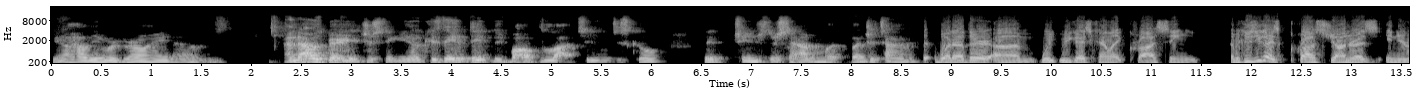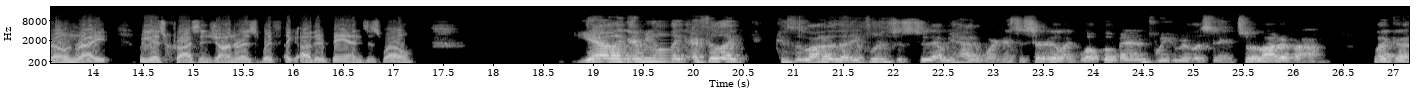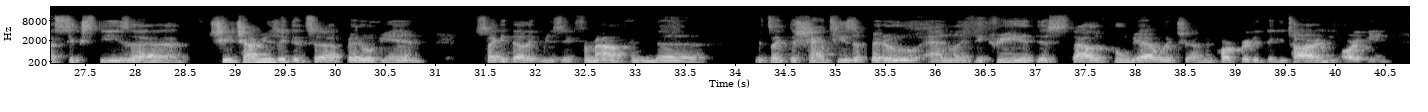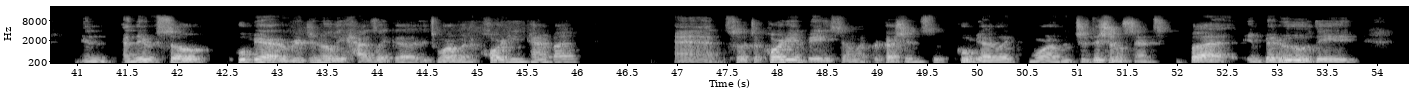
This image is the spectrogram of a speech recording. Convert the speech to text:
You know how they were growing, um, and that was very interesting. You know because they they've evolved a lot too, which is cool they changed their sound a bunch of times. What other um were, were you guys kind of like crossing? I mean, because you guys cross genres in your own right. Were you guys crossing genres with like other bands as well? Yeah, like I mean, like I feel like because a lot of the influences too that we had weren't necessarily like local bands. We were listening to a lot of um like uh 60s uh chicha music. It's uh Peruvian psychedelic music from out in the it's like the shanties of Peru, and like they created this style of cumbia which um, incorporated the guitar and the organ, and and they so cumbia originally has like a it's more of an accordion kind of vibe, and so it's accordion based and like percussion, so cumbia like more of the traditional sense. But in Peru, they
